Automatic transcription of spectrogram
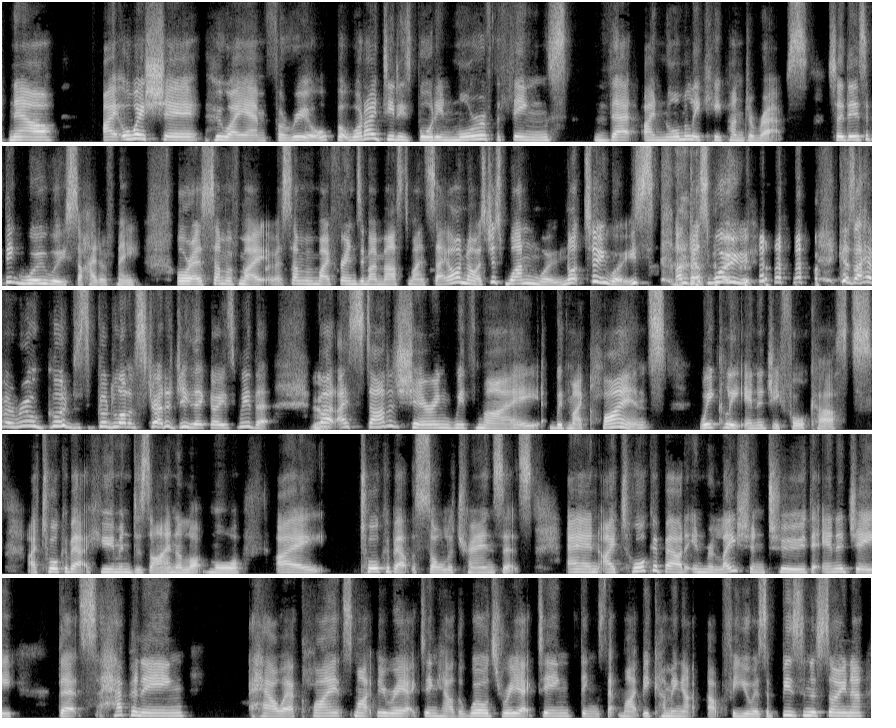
Now, I always share who I am for real, but what I did is brought in more of the things that I normally keep under wraps. So there's a big woo woo side of me, or as some of my some of my friends in my mastermind say, "Oh no, it's just one woo, not two woos. I'm just woo," because I have a real good good lot of strategy that goes with it. Yeah. But I started sharing with my with my clients weekly energy forecasts. I talk about human design a lot more. I talk about the solar transits and I talk about it in relation to the energy that's happening, how our clients might be reacting, how the world's reacting, things that might be coming up, up for you as a business owner.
